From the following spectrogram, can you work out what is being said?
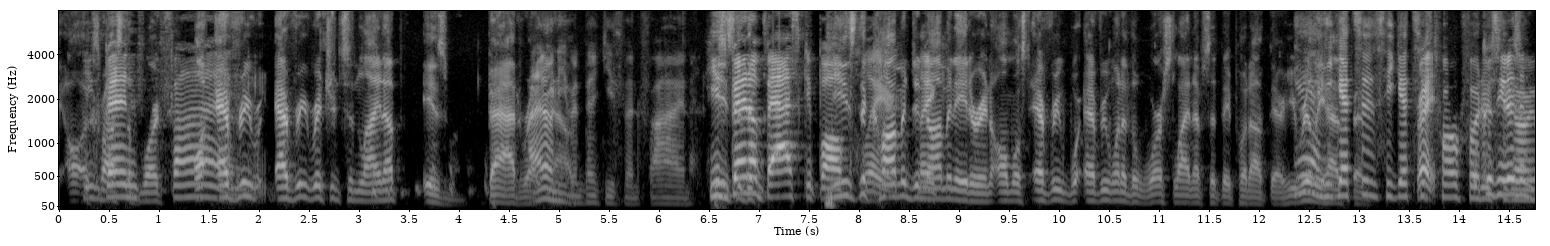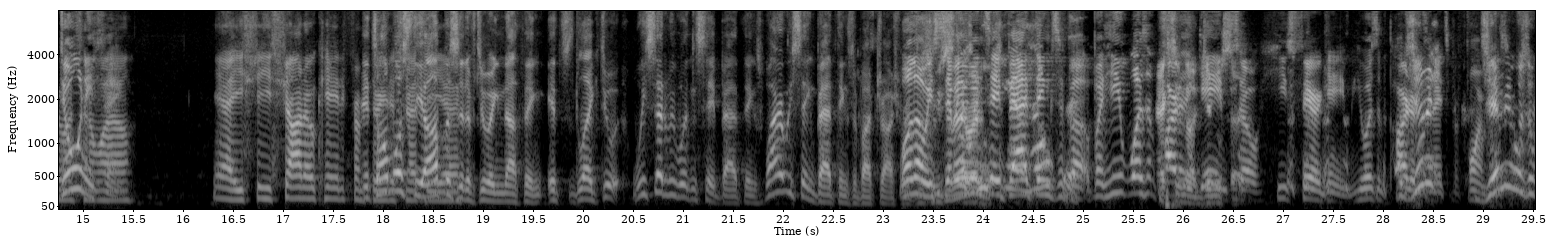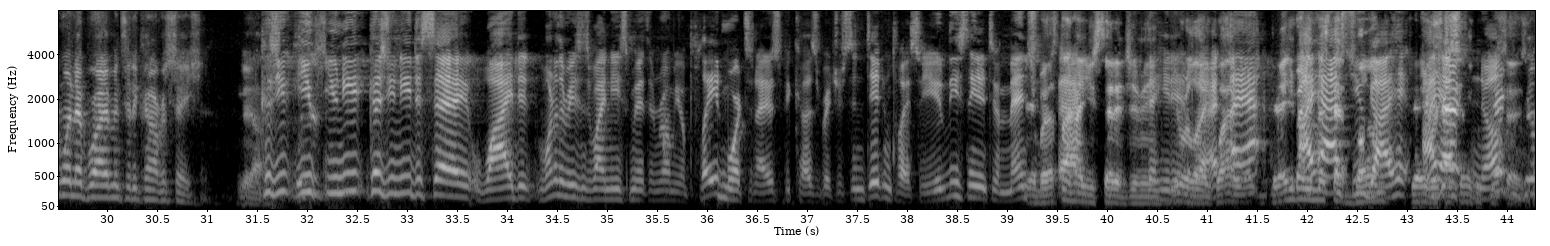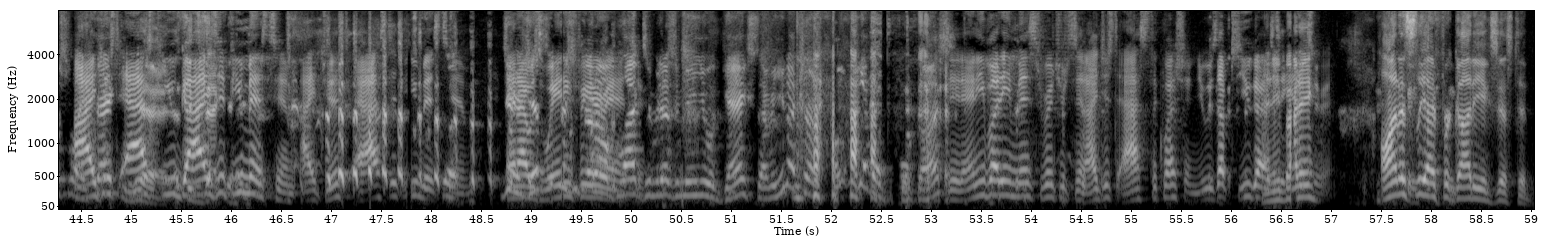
all he's across been the board. All- every every Richardson lineup is bad right I don't now. even think he's been fine. he's he's the- been a basketball. He's the player. common Like, denominator in almost every every one of the worst lineups that they put out there. He yeah, really he has gets been. his he gets Right, his twelve footers because he doesn't do once in a anything. Yeah, he, he shot okay from. It's 30 to almost the 50 a- opposite of doing nothing. It's like do we said we wouldn't say bad things. Why are we saying bad things about Josh? Well, no, we Richardson? said we wouldn't say bad can't things it. about, but he wasn't part Actually, of the no, Jimmy game, said so he's fair game. He wasn't part of Jimmy- tonight's performance. Jimmy was the one that brought him into the conversation. Yeah, Because you, you is- you need because you need to say why did one of the reasons why Nesmith and Romeo played more tonight is because Richardson didn't play. So you at least needed to mention. yeah, but that's the not how you said it, Jimmy. that he You were like, play. why? I- did anybody I miss asked that you bum? guys- Jay I asked- no. you said. Just like, I just asked Yeah, you guys exactly if you missed him. I just asked if you missed him, Jimmy, and I was just waiting because for you your got on Black answer. Jimmy doesn't mean you a gangster. I mean, you're not trying to you're not gonna fuck us. Did anybody miss Richardson? I just asked the question. It was up to you guys Anybody? to answer it. Honestly, I forgot he existed.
